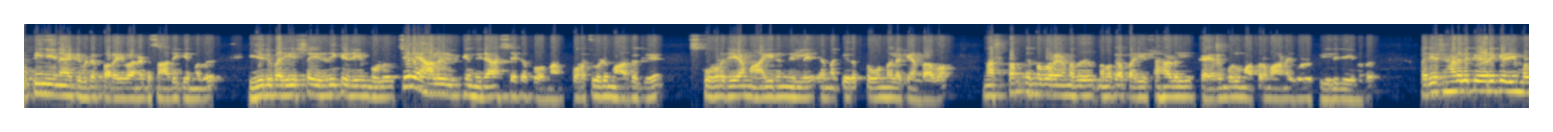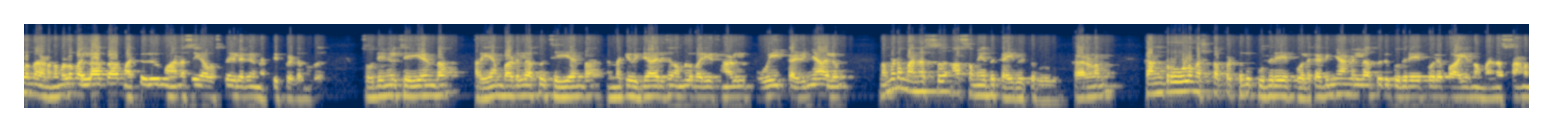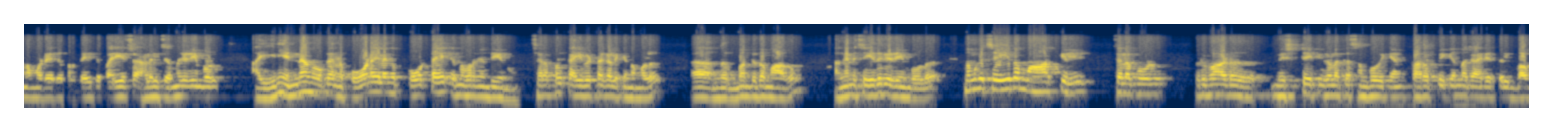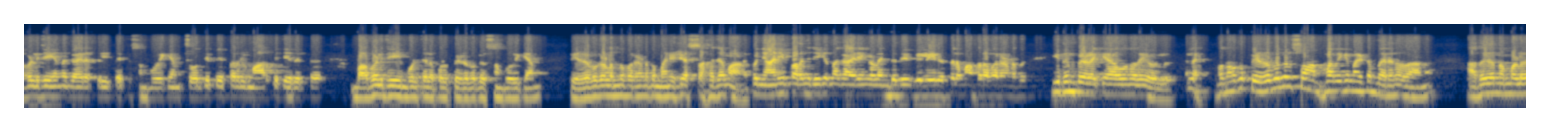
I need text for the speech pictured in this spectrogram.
ഒപ്പീനിയനായിട്ട് ഇവിടെ പറയുവാനായിട്ട് സാധിക്കുന്നത്. ഈ ഒരു പരീക്ഷ എഴുതി കഴിയുമ്പോൾ ചില ആളുകൾക്ക് നിരാശയൊക്കെ തോന്നാം. കുറച്ചുകൂടി മാർക്കൊക്കെ സ്കോർ ചെയ്യാമായിരുന്നില്ലേ എന്നൊക്കെ ഒരു തോന്നലൊക്കെ ഉണ്ടാവാം. നഷ്ടം എന്ന് പറയുന്നത് നമുക്ക് ആ പരീക്ഷ ഹാളിൽ കയറുമ്പോൾ മാത്രമാണ് ഇപ്പോൾ ഫീൽ ചെയ്യുന്നത്. പരീക്ഷ ഹാളിൽ കയറി കഴിയുമ്പോൾ എന്താണ്? നമ്മൾ വല്ലാത്ത മറ്റൊരു മാനസിക അവസ്ഥയിലേക്കാണ് എത്തിപ്പെടുന്നത്. ചോദ്യങ്ങൾ ചെയ്യേണ്ട അറിയാൻ പാടില്ലാത്തത് ചെയ്യേണ്ട എന്നൊക്കെ വിചാരിച്ച് നമ്മൾ പരീക്ഷ ഹാളിൽ പോയി കഴിഞ്ഞാലും നമ്മുടെ മനസ്സ് ആ സമയത്ത് കൈവിട്ടു പോകും. കാരണം കൺട്രോൾ നഷ്ടപ്പെട്ടത് കുതിരയെ പോലെ കടിഞ്ഞാണില്ലാത്ത ഒരു കുതിരയെ പോലെ പായുന്ന മനസ്സാണ് നമ്മുടേത്. പ്രത്യേകിച്ച് പരീക്ഷ ഹാളിൽ ചെന്ന് കഴിയുമ്പോൾ ഇനി എന്നാ നോക്കാനുള്ളത് അല്ലെങ്കിൽ പോട്ടെ എന്ന് പറഞ്ഞ് എന്ത് ചെയ്യുന്നു? ചിലപ്പോൾ കൈവിട്ട കളിക്ക് നമ്മൾ നിർബന്ധിതമാകും. അങ്ങനെ ചെയ്തു കഴിയുമ്പോൾ നമുക്ക് ചെയ്ത മാർക്കിൽ ചിലപ്പോൾ ഒരുപാട് മിസ്റ്റേക്കുകളൊക്കെ സംഭവിക്കാം. കറുപ്പിക്കുന്ന കാര്യത്തിൽ ബബിൾ ചെയ്യുന്ന കാര്യത്തിൽ തെറ്റ് സംഭവിക്കാം. ചോദ്യ പേപ്പറിൽ മാർക്ക് ചെയ്തിട്ട് ബബിൾ ചെയ്യുമ്പോൾ ചിലപ്പോൾ പിഴവുകൾ സംഭവിക്കാം. പിഴവുകൾ എന്ന് പറയുന്നത് മനുഷ്യ സഹജമാണ്. ഇപ്പൊ ഞാനീ പറഞ്ഞിരിക്കുന്ന കാര്യങ്ങൾ എന്റെ വിലയിരുത്തൽ മാത്രം പറയണത് ഇതും പിഴയ്ക്കാവുന്നതേ ഉള്ളൂ അല്ലെ? അപ്പൊ നമുക്ക് പിഴവുകൾ സ്വാഭാവികമായിട്ടും വരുന്നതാണ്. അത് നമ്മൾ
